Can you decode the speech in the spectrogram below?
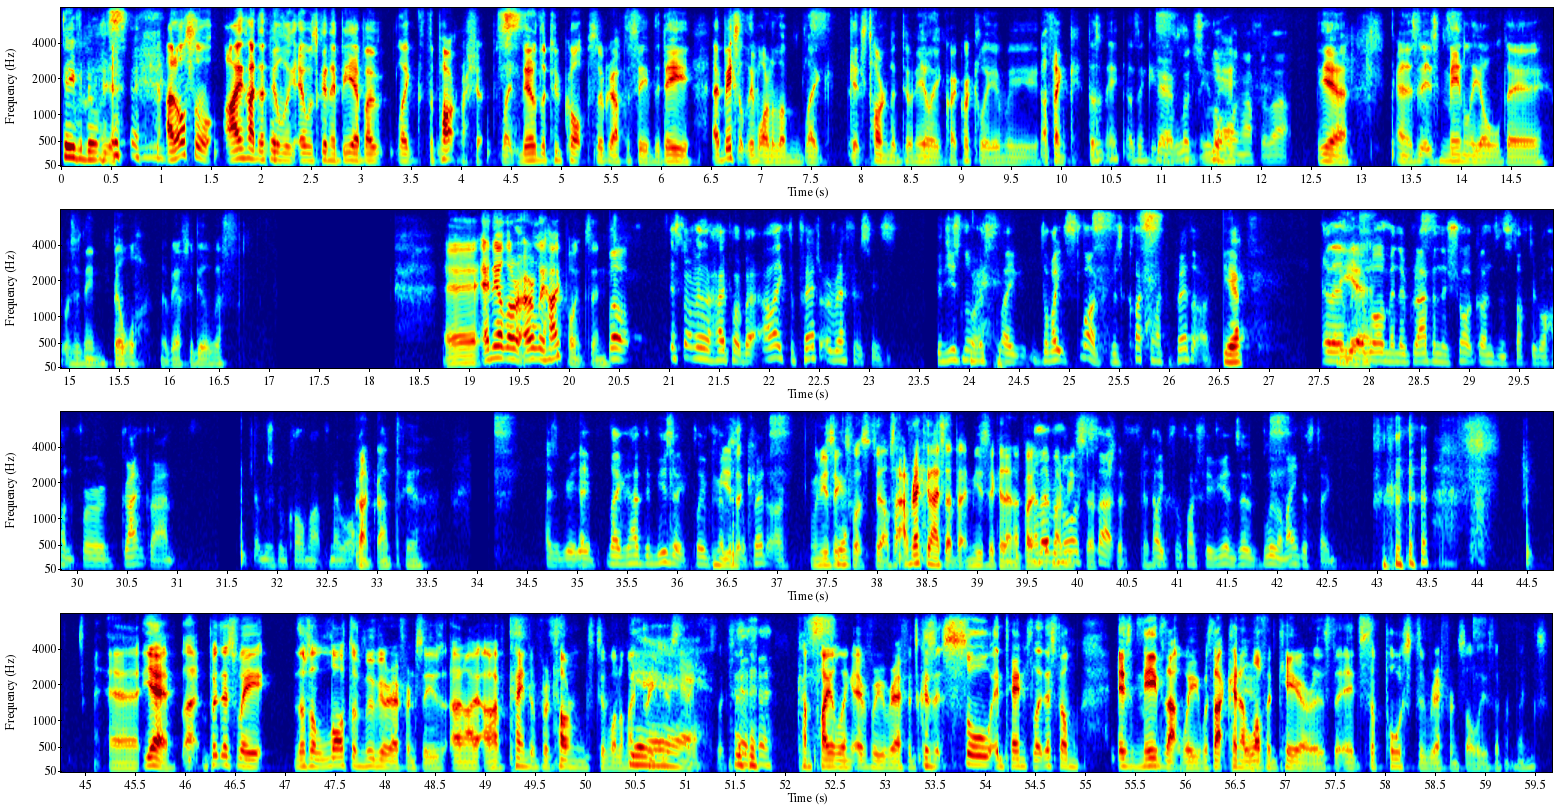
David noticed. And also, I had a feeling it was going to be about like the partnership. Like they're the two cops who are going to have to save the day, and basically one of them like gets turned into an alien quite quickly. And we, I think, doesn't he? I think he Yeah, does, doesn't he? literally Yeah. not long after that. Yeah, and it's, it's mainly old. Uh, what's his name? Bill that we have to deal with. Uh, any other early high points then? Well, it's not really a high point, but I like the Predator references. Did you just notice, like, the white slug was clicking like a Predator? Yep. And then Yeah. later on, when they're grabbing the shotguns and stuff to go hunt for Grant Grant, I'm just going to call him that from now on. Grant Grant, yeah. That's a great name. Like, they had the music playing from the original Music. Predator. The music's what's. I was like, I recognise that bit of music, and then I found I out in my never noticed research that, that- like, for the first few viewings. It blew my mind this time. uh, yeah, uh, put this way, there's a lot of movie references, and I, I've kind of returned to one of my previous things, which is compiling every reference because it's so intense. Like this film is made that way with that kind of Yeah. love and care, is that it's supposed to reference all these different things.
